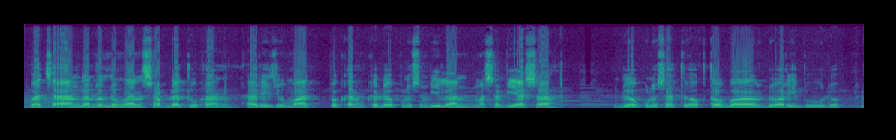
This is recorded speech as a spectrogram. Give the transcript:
Bacaan dan Renungan Sabda Tuhan Hari Jumat Pekan ke-29 Masa Biasa 21 Oktober 2022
